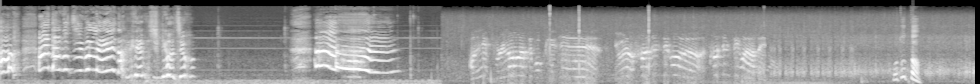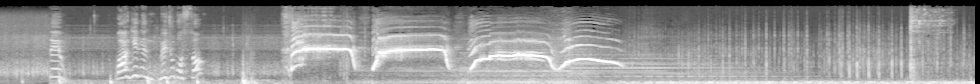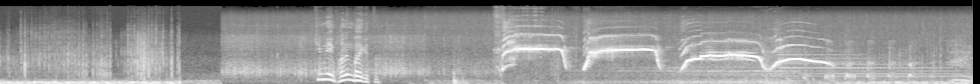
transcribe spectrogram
아 나도 죽을래. 나 그냥 죽여줘. 아. 언니 불러가지고 귀신 유령 사진 찍어야 사진 찍어야 돼 어, 떴다. 근데 와기는 왜 죽었어? 김레인 반응 봐야겠다.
